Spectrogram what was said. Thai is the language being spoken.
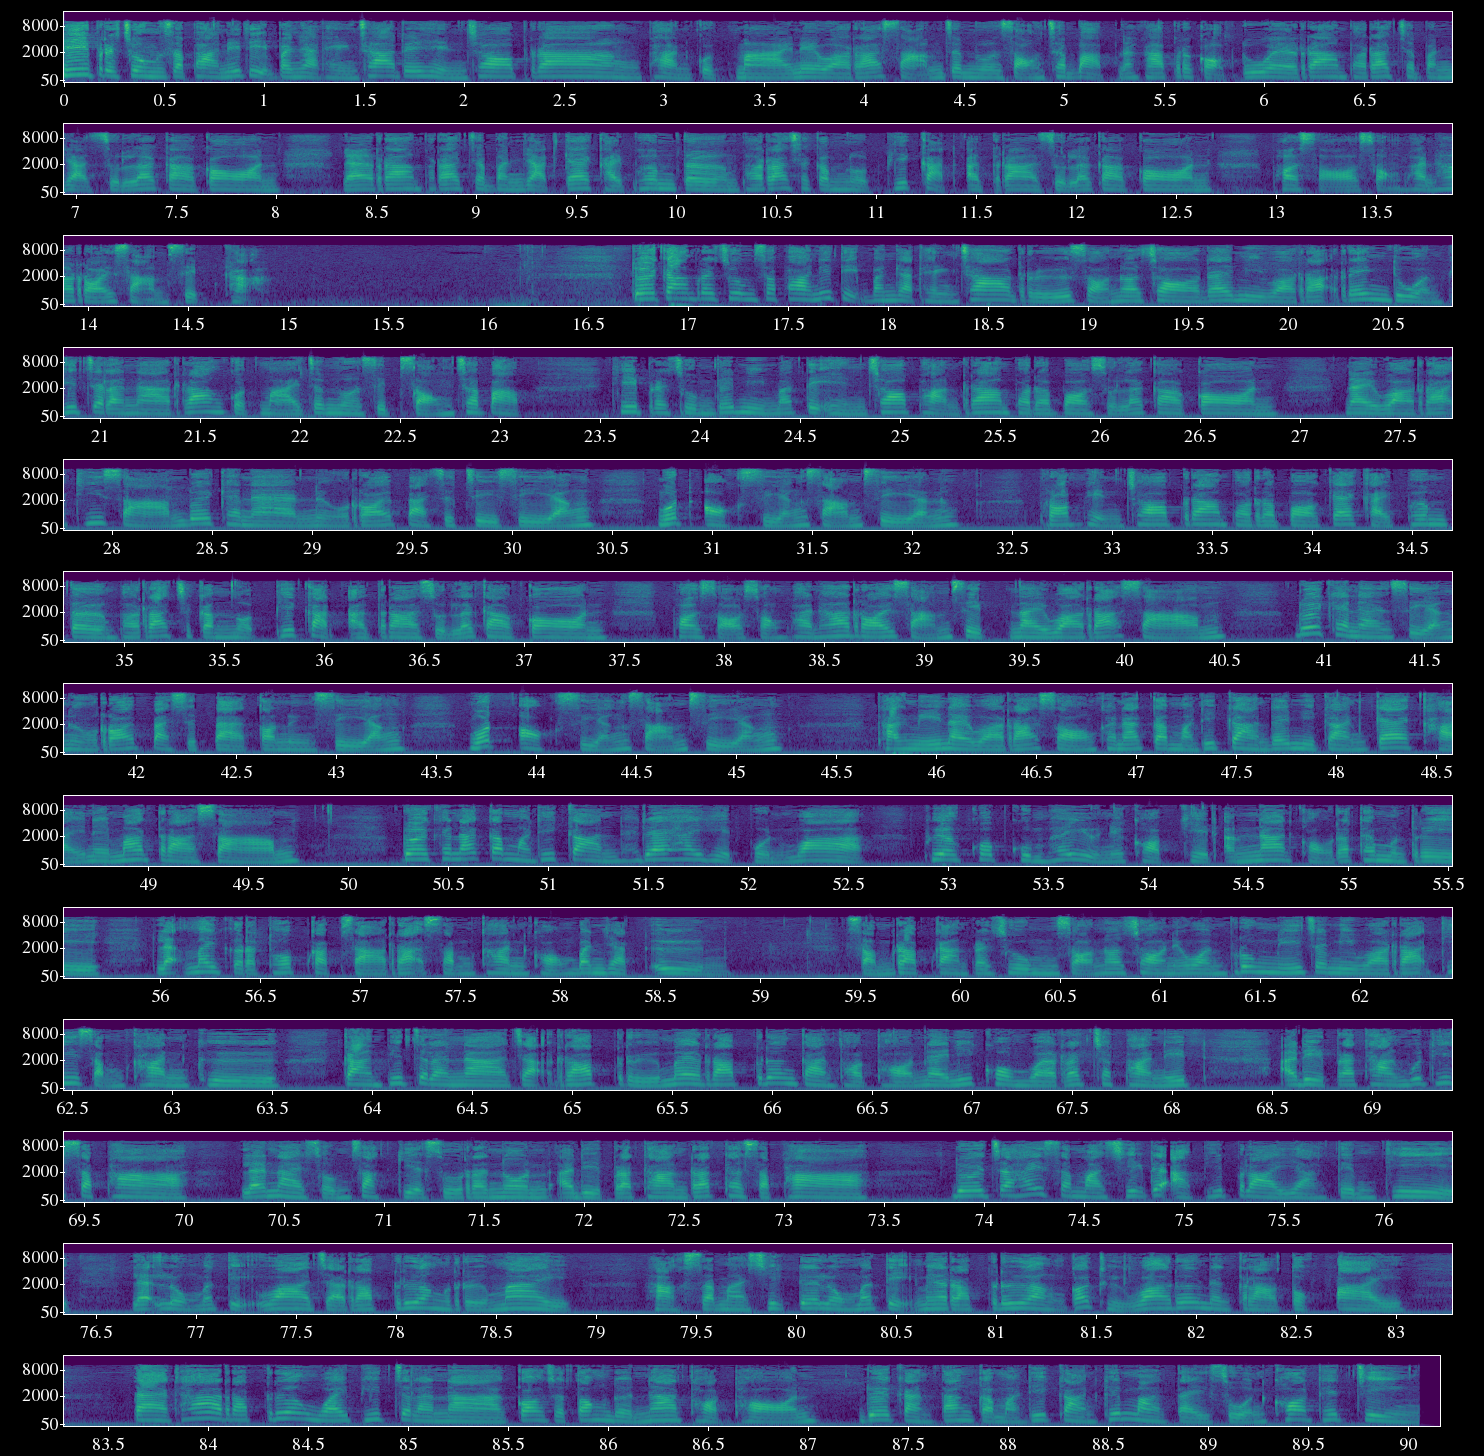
ที่ประชุมสภานิติบัญญัติแห่งชาติได้เห็นชอบร่าง ผ่านกฎหมายในวาระสามจำนวน 2 ฉบับนะคะประกอบด้วยร่างพระราชบัญญัติศุลกากร และร่างพระราชบัญญัติแก้ไขเพิ่มเติม พระราชกำหนดพิกัดอัตราศุลกากร พศ 2530 ค่ะ ดยการประชุมสภานิติบัญญัติแห่งชาติ หรือสอนชได้มีวาระเร่งด่วนพิจารณาร่างกฎหมายจำนวน 12 ฉบับ ที่ประชุมได้มีมติเห็นชอบผ่านร่างพรบศุลกากร ในวาระที่ 3 ด้วยคะแนน 184 เสียง งดออกเสียง 3 เสียง พร้อมเห็นชอบร่างพรบแก้ไขเพิ่มเติมพระราชกำหนดพิกัดอัตราศุลกากร พศ 2530 ในวาระ 3 ด้วยคะแนนเสียง 188 ต่อ 1 เสียง งดออกเสียง 3 เสียง ทางนี้ในวาระสองคณะกรรมาการได้มีการแก้ไขในมาตรา 3 โดยคณะกรรมาการได้ให้เหตุผลว่า เพื่อควบคุมให้อยู่ในขอบเขตอำนาจของรัฐมนตรี และไม่กระทบกับสาระสำคัญของบัญญัติอื่นสำหรับการประชุมสนชในวันพรุ่งนี้จะมีวาระที่สำคัญคือ การพิจารณาจะรับหรือไม่รับเรื่องการถอดถอนนายนิคมวรัชพานิชอดีตประธานวุฒิสภา และนายสมศักดิ์เกียรติสุรนนท์อดีตประธานรัฐสภา โดยจะให้สมาชิกได้อภิปรายอย่างเต็มที่ และลงมติว่าจะรับเรื่องหรือไม่ หากสมาชิกได้ลงมติไม่รับเรื่อง ก็ถือว่าเรื่องดังกล่าวตกไป แต่ถ้ารับเรื่องไว้พิจารณาก็จะต้องเดินหน้าถอดถอน ด้วยการตั้งกรรมธิการขึ้นมาไต่สวนข้อเท็จจริง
